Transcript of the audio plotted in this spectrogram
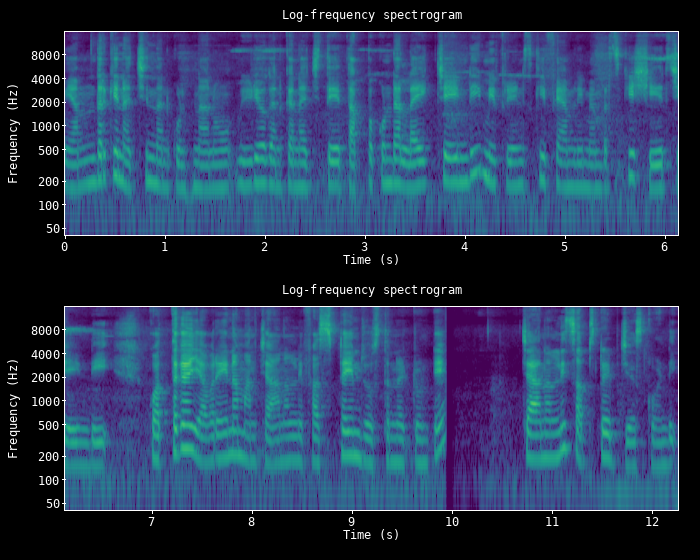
మీ అందరికీ నచ్చింది అనుకుంటున్నాను. వీడియో కనుక నచ్చితే తప్పకుండా లైక్ చేయండి మీ ఫ్రెండ్స్కి ఫ్యామిలీ మెంబర్స్కి షేర్ చేయండి. కొత్తగా ఎవరైనా మన ఛానల్ని ఫస్ట్ టైం చూస్తున్నట్టుంటే ఛానల్ని సబ్స్క్రైబ్ చేసుకోండి.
